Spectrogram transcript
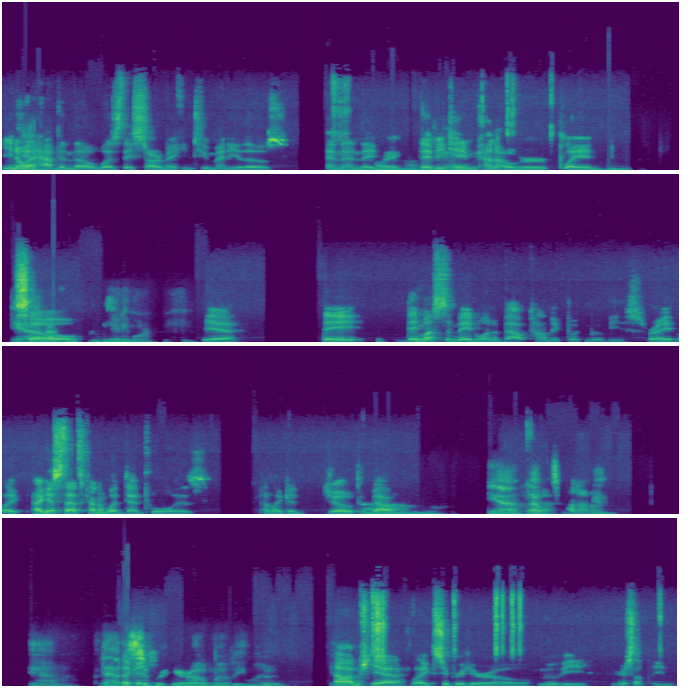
You know what happened though was they started making too many of those, and then they Oh, yeah. they Yeah. became kind of overplayed. yeah, so- not anymore. Yeah, they they must have made one about comic book movies, right? Like I guess that's kind of what Deadpool is, kind of like a joke about. Um, yeah, about that that. was, I don't know. yeah. yeah. They had Like a a- superhero movie one. Oh, I'm yeah, like superhero movie or something.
